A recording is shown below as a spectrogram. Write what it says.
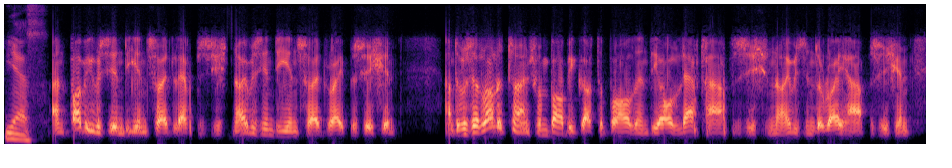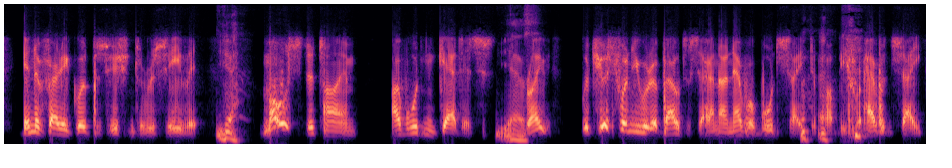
Yes. And Bobby was in the inside left position. I was in the inside right position. And there was a lot of times when Bobby got the ball in the old left half position, I was in the right half position, in a very good position to receive it. Yeah. Most of the time, I wouldn't get it, Yes. right? But just when you were about to say, and I never would say to Bobby, for heaven's sake,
